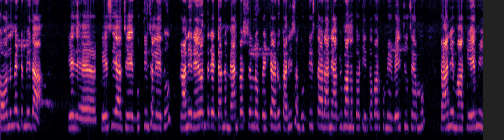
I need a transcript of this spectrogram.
గవర్నమెంట్ మీద కేసీఆర్ చే గుర్తించలేదు. కానీ రేవంత్ రెడ్డి అన్న మేనిఫెస్టోలో పెట్టాడు. కనీసం గుర్తిస్తాడనే అభిమానంతో ఇంతవరకు మేము వేచి చూసాము. కానీ మాకేమి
